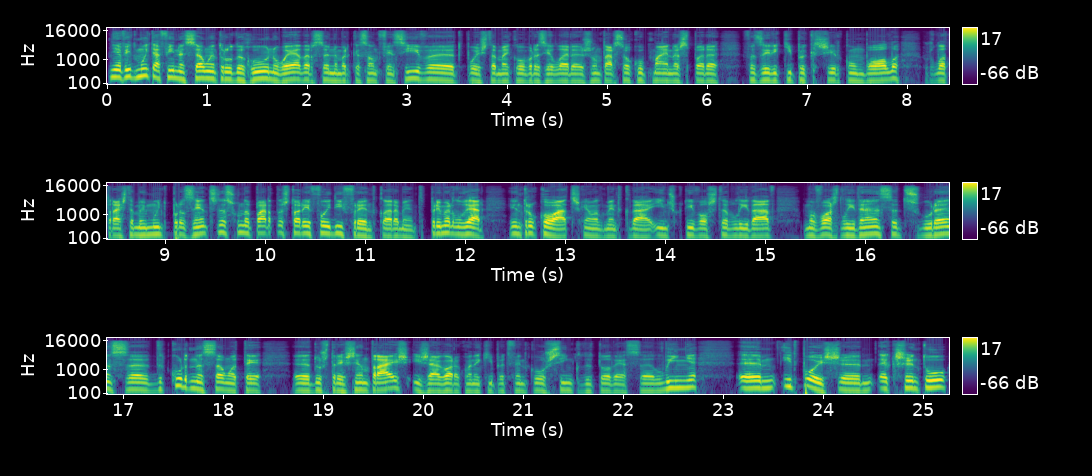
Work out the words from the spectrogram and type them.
Tinha havido muita afinação entre o Darun, o Ederson na marcação defensiva, depois também com o brasileiro a juntar-se ao Cup Miners para fazer a equipa crescer com bola, os laterais também muito presentes. Na segunda parte a história foi diferente, claramente. Em primeiro lugar, entre o Coates, que é um elemento que dá indiscutível estabilidade, uma voz de liderança, de segurança, de coordenação até uh, dos três centrais, e já agora quando a equipa defende com os cinco de toda essa linha. Uh, e depois uh, acrescentou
